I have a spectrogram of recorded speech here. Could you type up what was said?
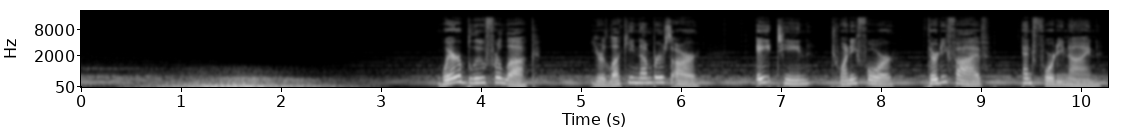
Wear blue for luck. Your lucky numbers are 18, 24, 35, and 49.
